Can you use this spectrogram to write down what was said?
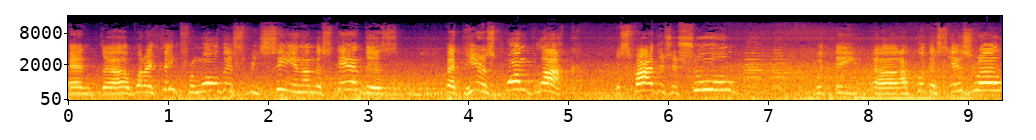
And uh, what I think from all this we see and understand is that here's one block, the Svardish Shul with the uh, Agudas Israel,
